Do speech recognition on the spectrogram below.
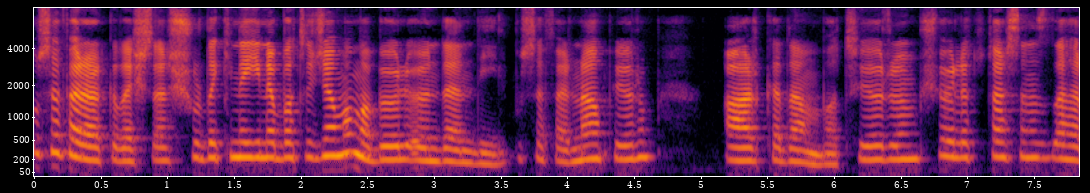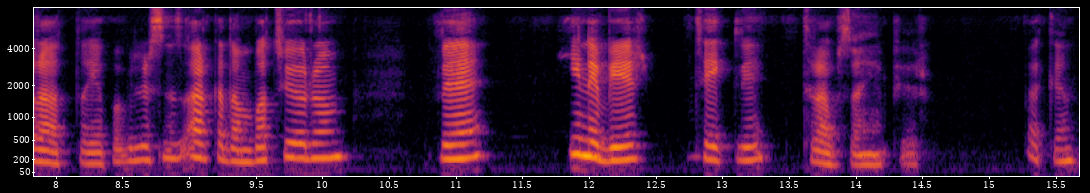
Bu sefer arkadaşlar şuradakine yine batacağım ama böyle önden değil. Bu sefer ne yapıyorum? Arkadan batıyorum. Şöyle tutarsanız daha rahat da yapabilirsiniz. Arkadan batıyorum ve yine bir tekli trabzan yapıyorum. Bakın.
